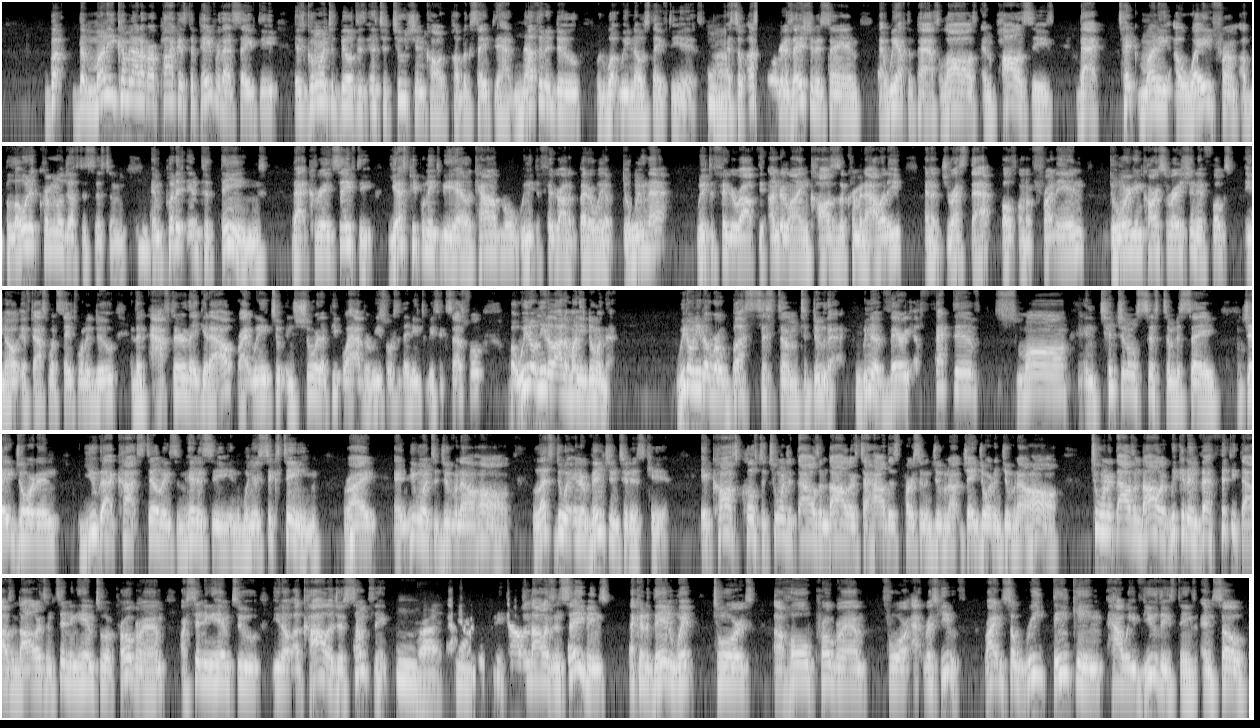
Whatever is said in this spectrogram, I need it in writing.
but the money coming out of our pockets to pay for that safety is going to build this institution called public safety. It has nothing to do with what we know safety is. Yeah. And so us the organization is saying that we have to pass laws and policies that take money away from a bloated criminal justice system Mhm. and put it into things that create safety. Yes, people need to be held accountable. We need to figure out a better way of doing that. We need to figure out the underlying causes of criminality and address that both on the front end during incarceration if folks you know if that's what states want to do and then after they get out right we need to ensure that people have the resources they need to be successful but we don't need a lot of money doing that. We don't need a robust system to do that. We need a very effective small intentional system to say jay jordan you got caught stealing some hennessy when you're 16 right and you went to juvenile hall. Let's do an intervention to this kid it costs close to two hundred thousand dollars to house this person in juvenile Jay Jordan Juvenile Hall. Two hundred thousand dollars, we could invest fifty thousand dollars in sending him to a program or sending him to you know a college or something. Mm. Right. Fifty thousand dollars in savings that could have then went towards a whole program for at-risk youth, right? And so rethinking how we view these things. And so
